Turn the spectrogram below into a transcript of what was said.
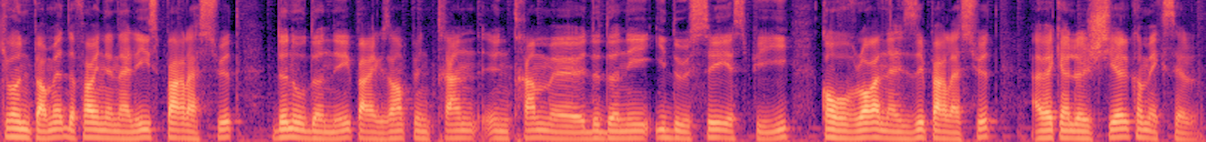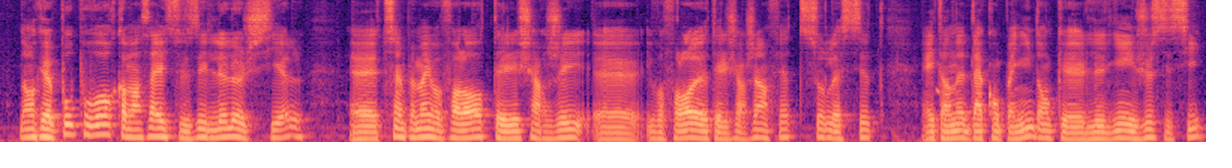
qui va nous permettre de faire une analyse par la suite de nos données, par exemple une, trame euh, de données I2C, SPI, qu'on va vouloir analyser par la suite avec un logiciel comme Excel. Donc euh, pour pouvoir commencer à utiliser le logiciel, euh, tout simplement il va falloir télécharger, il va falloir le télécharger en fait sur le site internet de la compagnie. Donc le lien est juste ici.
